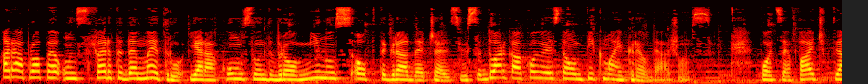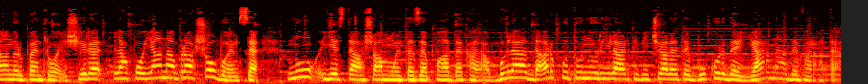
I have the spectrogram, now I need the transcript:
Are aproape un sfert de metru, iar acum sunt vreo minus 8 grade Celsius, doar că acolo este un pic mai greu de ajuns. Poți să faci planuri pentru o ieșire la Poiana Brașov însă. Nu este așa multă zăpadă ca la Bâlea, dar cu tunurile artificiale te bucuri de iarna adevărată.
